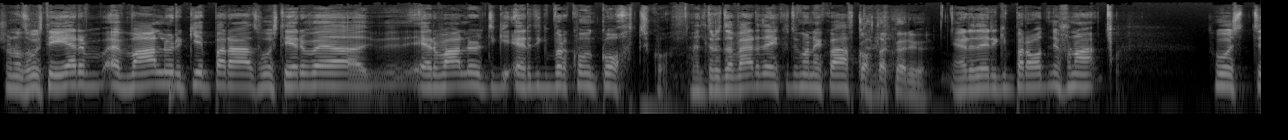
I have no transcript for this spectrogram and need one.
Svona þú veist, er valur ekki bara, þú veist, er, við, er valur er þetta ekki bara komið gott sko, heldur þetta verði einhvern veginn eitthvað aftur? Gott að hverju? Eru þeir ekki bara odni svona þú veist,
